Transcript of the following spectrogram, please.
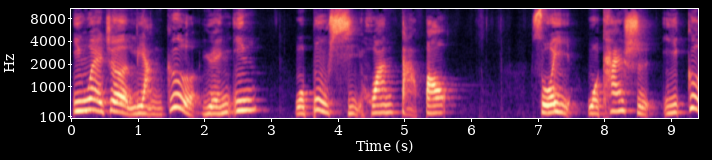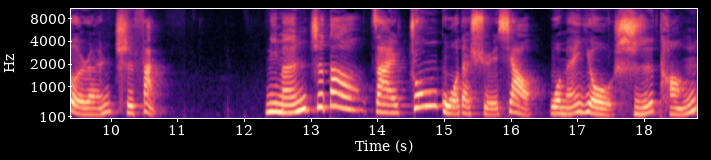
因为这两个原因，我不喜欢打包，所以我开始一个人吃饭。你们知道，在中国的学校。我们有食堂，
